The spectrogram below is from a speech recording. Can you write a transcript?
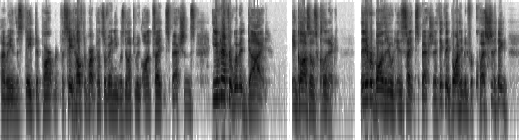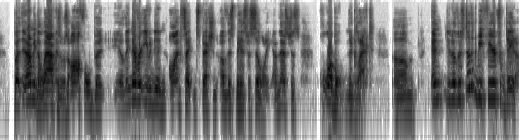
I mean, the State Department, the State Health Department of Pennsylvania was not doing on site inspections, even after women died in Gosnell's clinic. They never bothered to do an insight inspection. I think they brought him in for questioning, but I don't mean to laugh because it was awful. But you know, they never even did an on-site inspection of this man's facility. I mean, that's just horrible neglect. Um, and you know, there's nothing to be feared from data.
